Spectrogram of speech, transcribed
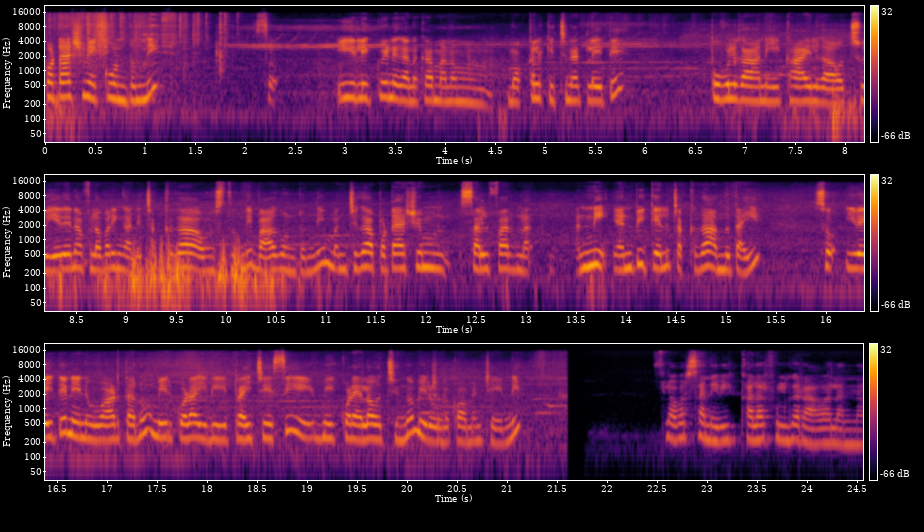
పొటాషియం ఎక్కువ ఉంటుంది. సో ఈ లిక్విడ్ కనుక మనం మొక్కలకి ఇచ్చినట్లయితే పువ్వులు కానీ కాయలు కావచ్చు ఏదైనా ఫ్లవరింగ్ కానీ చక్కగా వస్తుంది బాగుంటుంది. మంచిగా పొటాషియం సల్ఫర్ అన్ని ఎన్పికేలు చక్కగా అందుతాయి. సో ఇవైతే నేను వాడతాను. మీరు కూడా ఇది ట్రై చేసి మీకు కూడా ఎలా వచ్చిందో మీరు కామెంట్ చేయండి. ఫ్లవర్స్ అనేవి కలర్ఫుల్గా రావాలన్నా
